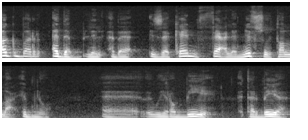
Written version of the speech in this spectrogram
أكبر أدب للآباء. إذا كان فعلا نفسه يطلع ابنه آه، ويربيه تربية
